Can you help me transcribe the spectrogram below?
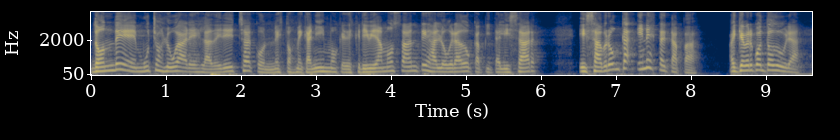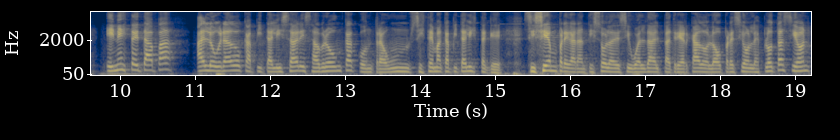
donde en muchos lugares la derecha, con estos mecanismos que describíamos antes, ha logrado capitalizar esa bronca en esta etapa. Hay que ver cuánto dura. En esta etapa ha logrado capitalizar esa bronca contra un sistema capitalista que, si siempre garantizó la desigualdad, el patriarcado, la opresión, la explotación,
